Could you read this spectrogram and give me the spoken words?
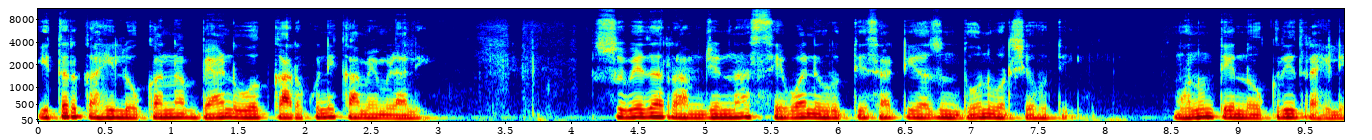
इतर काही लोकांना बँड व कारकुनी कामे मिळाली. सुभेदार रामजींना सेवानिवृत्तीसाठी अजून दोन वर्षे होती. म्हणून ते नोकरीत राहिले.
